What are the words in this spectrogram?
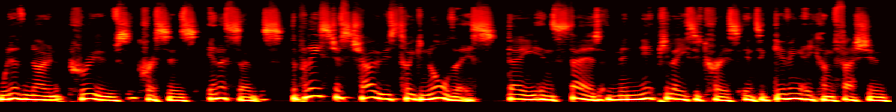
would have known proves Chris's innocence. The police just chose to ignore this. They instead manipulated Chris into giving a confession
